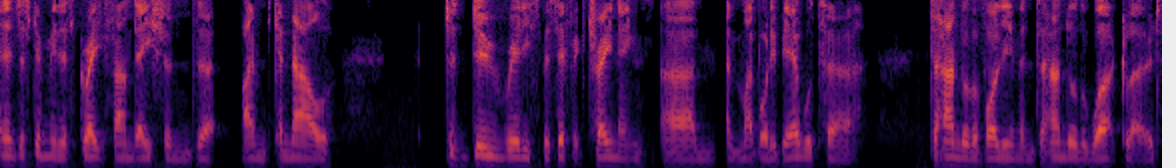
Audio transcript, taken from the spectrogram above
and it's just given me this great foundation that I can now just do really specific training um, and my body be able to to handle the volume and to handle the workload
